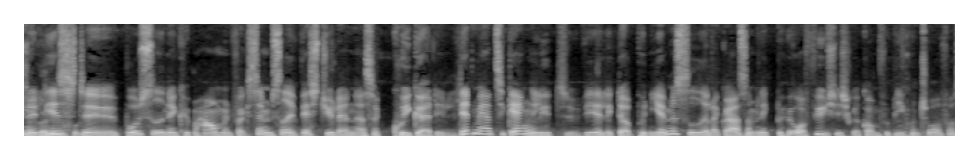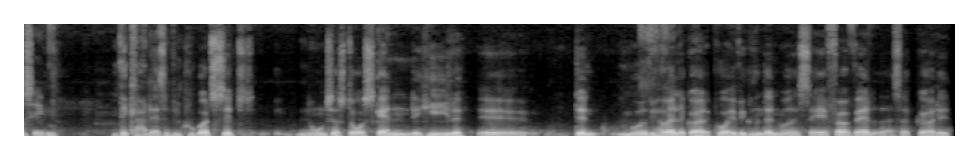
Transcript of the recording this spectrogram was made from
journalist øh, bosiddende i København, men for eksempel sidder i Vestjylland? Altså, kunne I gøre det lidt mere tilgængeligt ved at lægge det op på en hjemmeside, eller gøre, så man ikke behøver fysisk at komme forbi kontoret for at se dem? Det er klart, altså vi kunne godt sætte nogen til at stå og scanne det hele. Øh, den måde, vi har valgt at gøre det på, er i virkeligheden den måde, jeg sagde før valget. Altså gøre det,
